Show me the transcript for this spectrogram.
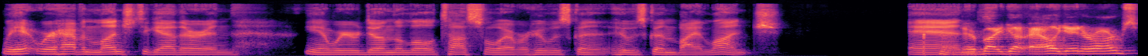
we were having lunch together and you know we were doing the little tussle over who was going to who was going to buy lunch. And everybody got alligator arms?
